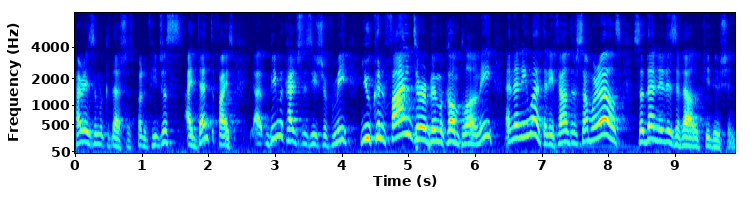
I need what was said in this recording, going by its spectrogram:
harei is mekadeshes. But if he just identifies uh, be mekadesh isha for me, you can find her be makom and then he went and he found her somewhere else. So then it is a valid kiddushin.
